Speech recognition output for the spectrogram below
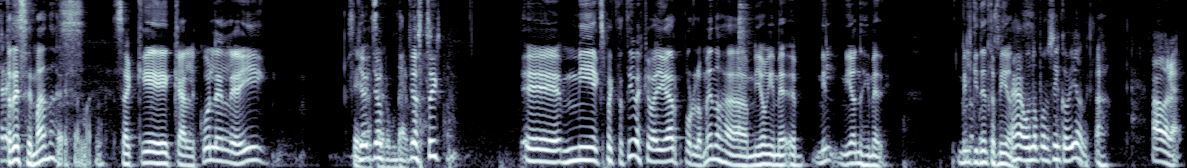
Tres semanas. Tres semanas. O sea que calcúlenle ahí. Sí, yo, va a yo- ser un verbo. yo estoy. eh, mi expectativa es que va a llegar por lo menos a millón y me- eh, mil millones y medio. Mil quinientos millones. Ah, 1.5 billones. Ah. Ahora,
